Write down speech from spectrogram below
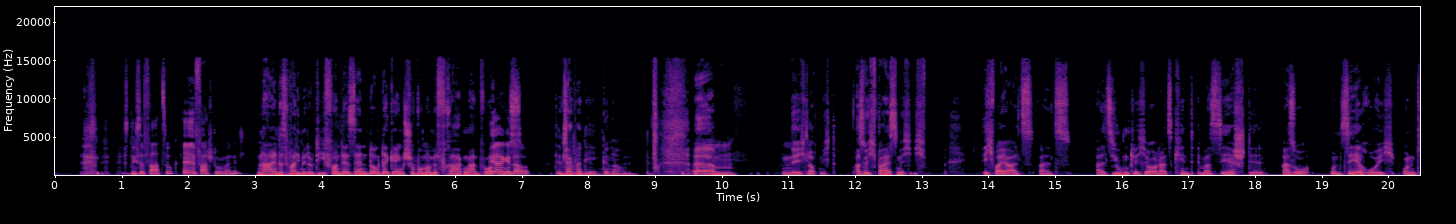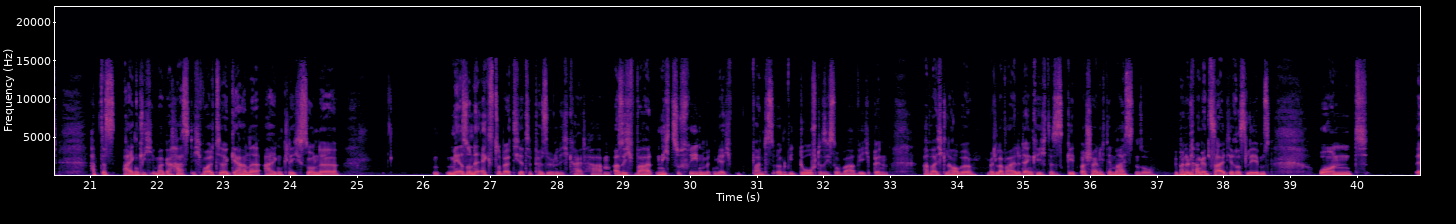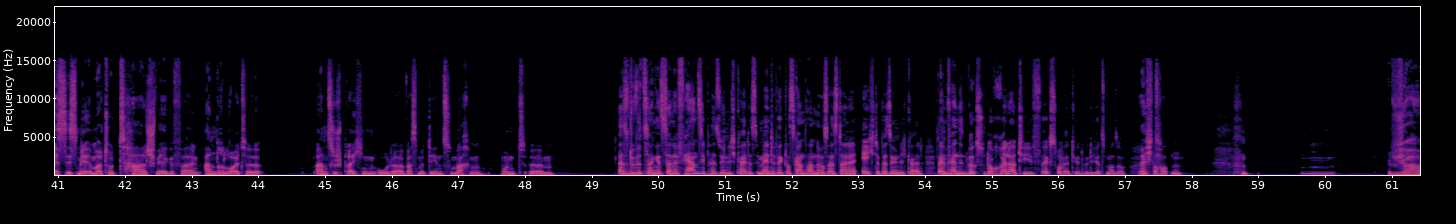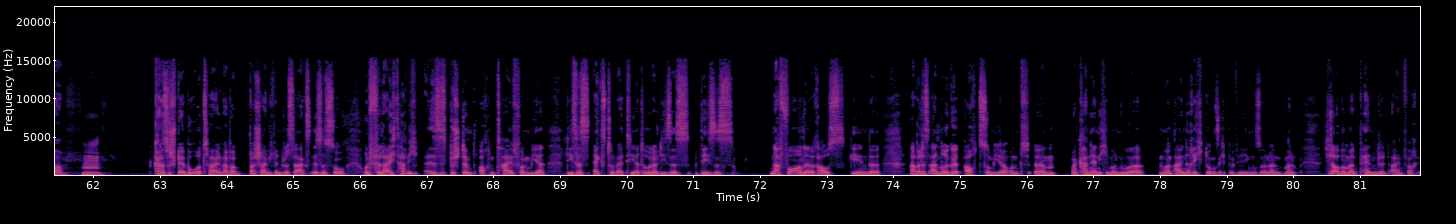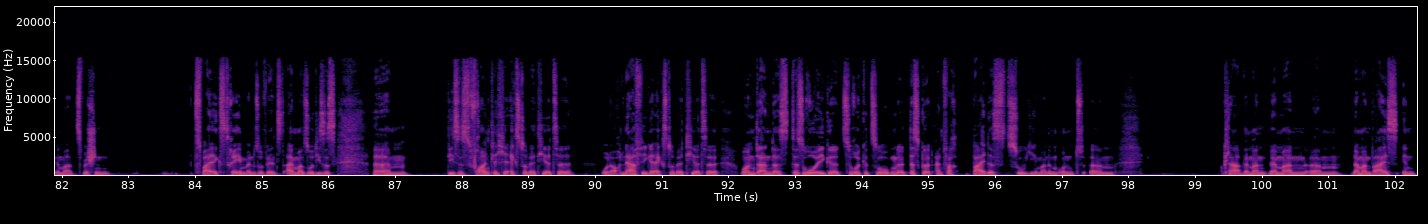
Ist nicht so Fahrzug? Äh, Fahrstuhl, meine ich. nein, das war die Melodie von der Sendung, der Game Show, wo man mit Fragen antworten Ja, muss. genau. Der- Jeopardy, genau. Ähm, nee, ich glaube nicht. Also ich weiß nicht. Ich, ich war ja als, als, als Jugendlicher oder als Kind immer sehr still. Also und sehr ruhig und habe das eigentlich immer gehasst. Ich wollte gerne eigentlich so eine mehr so eine extrovertierte Persönlichkeit haben. Also ich war nicht zufrieden mit mir. Ich fand es irgendwie doof, dass ich so war, wie ich bin. Aber ich glaube, mittlerweile denke ich, das geht wahrscheinlich den meisten so über eine lange Zeit ihres Lebens. Und es ist mir immer total schwer gefallen, andere Leute anzusprechen oder was mit denen zu machen. Und ähm, Also du würdest sagen, jetzt deine Fernsehpersönlichkeit ist im Endeffekt was ganz anderes als deine echte Persönlichkeit. Weil im Fernsehen wirkst du doch relativ extrovertiert, würde ich jetzt mal so Echt? behaupten. Ja, hm. Ich kann das so schwer beurteilen, aber wahrscheinlich, wenn du das sagst, ist es so. Und vielleicht habe ich, es ist bestimmt auch ein Teil von mir, dieses Extrovertierte oder dieses, dieses nach vorne rausgehende. Aber das andere gehört auch zu mir und ähm, man kann ja nicht immer nur, nur in eine Richtung sich bewegen, sondern man, ich glaube, man pendelt einfach immer zwischen zwei Extreme, wenn du so willst. Einmal so dieses, ähm, dieses freundliche, extrovertierte oder auch nervige, extrovertierte und dann das, das ruhige, zurückgezogene. Das gehört einfach beides zu jemandem und ähm, klar, wenn man, wenn man, ähm, wenn man weiß, in,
